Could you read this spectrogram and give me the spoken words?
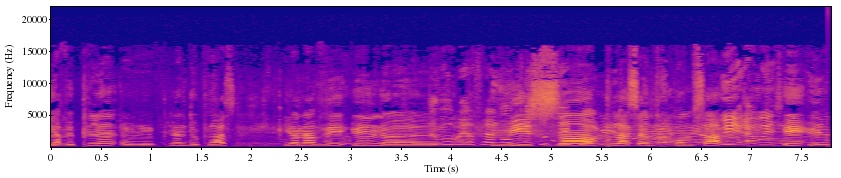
Il y avait plein, plein de places. Il y en avait une 800 places, un truc comme ça. Et une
